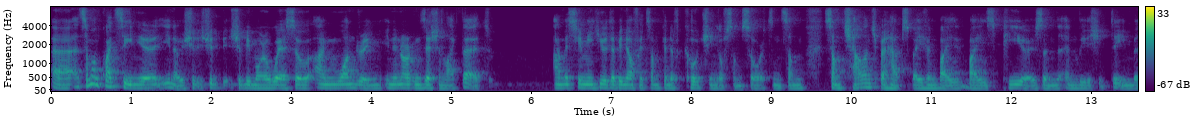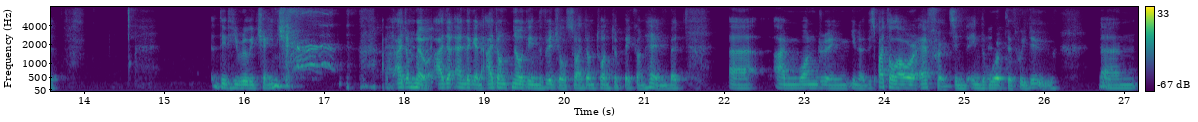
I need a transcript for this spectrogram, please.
uh, and someone quite senior, you know, should should be, should be more aware. So I'm wondering, in an organization like that, I'm assuming he would have been offered some kind of coaching of some sort and some some challenge, perhaps, by even by by his peers and and leadership team. But did he really change? I, I, don't know. I don't, and again, I don't know the individual, so I don't want to pick on him. But uh, I'm wondering, you know, despite all our efforts in in the work that we do, um,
